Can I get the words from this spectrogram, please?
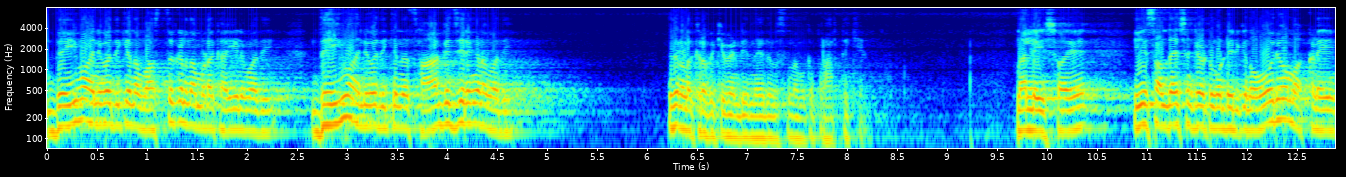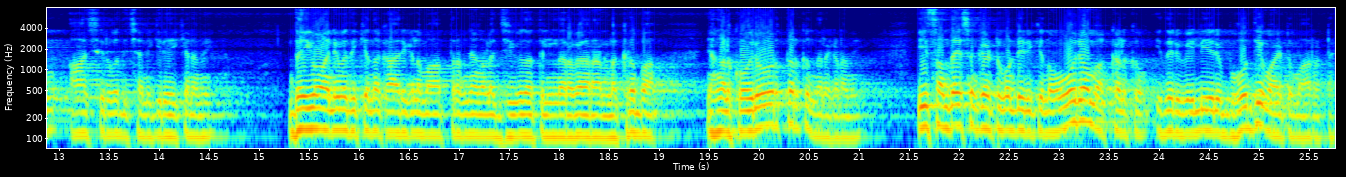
ദൈവം അനുവദിക്കുന്ന വസ്തുക്കൾ നമ്മുടെ കയ്യിൽ മതി. ദൈവം അനുവദിക്കുന്ന സാഹചര്യങ്ങൾ മതി. ഇതിനുള്ള കൃപയ്ക്ക് വേണ്ടി ഇന്നേ ദിവസം നമുക്ക് പ്രാർത്ഥിക്കാം. നല്ല ഈശോയെ ഈ സന്ദേശം കേട്ടുകൊണ്ടിരിക്കുന്ന ഓരോ മക്കളെയും ആശീർവദിച്ച് അനുഗ്രഹിക്കണമേ. ദൈവം അനുവദിക്കുന്ന കാര്യങ്ങൾ മാത്രം ഞങ്ങളുടെ ജീവിതത്തിൽ നിറവേറാനുള്ള കൃപ ഞങ്ങൾക്ക് ഓരോരുത്തർക്കും നൽകണമേ. ഈ സന്ദേശം കേട്ടുകൊണ്ടിരിക്കുന്ന ഓരോ മക്കൾക്കും ഇതൊരു വലിയൊരു ബോധ്യമായിട്ട് മാറട്ടെ.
